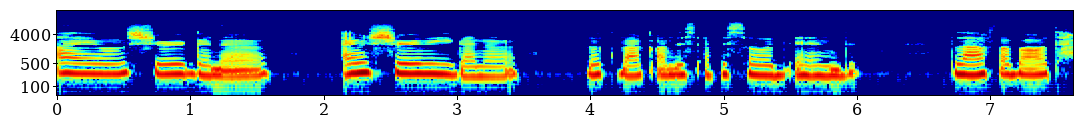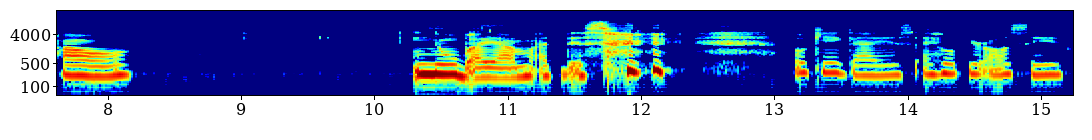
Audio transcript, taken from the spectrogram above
I'm sure gonna, I'm surely gonna look back on this episode and laugh about how noob I am at this. okay, guys, I hope you're all safe.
